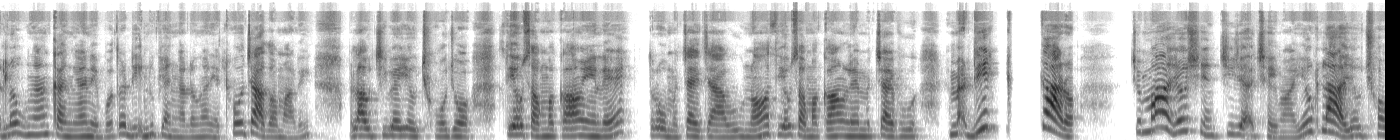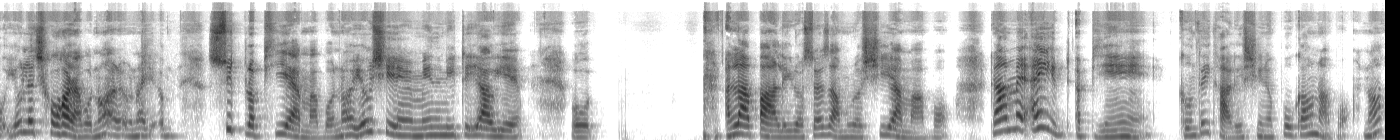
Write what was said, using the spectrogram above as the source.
အလုပ်ငန်းကန်ငန်းတွေပေါ့သူတို့ဒီအမှုပြန်ငန်းလုပ်ငန်းတွေထိုးကြသွားမှလေဘလောက်ကြီးပဲရုပ်ချောချောတရုပ်ဆောင်မကောင်းရင်လည်းသူတို့မကြိုက်ကြဘူးเนาะတရုပ်ဆောင်မကောင်းရင်လည်းမကြိုက်ဘူးဒါပေမဲ့အဓိကတော့ကျမရုပ်ရှင်ကြည့်တဲ့အချိန်မှာရုပ်လှရုပ်ချောရုပ်လက်ချောရတာပေါ့နော်အဲ့တော့ sweet လို့ဖြစ်ရမှာပေါ့နော်ရုပ်ရှင်မင်းသမီးတယောက်ရဲ့ဟို အလှပါလေးတော့ဆွဲဆောင်မှုတော့ရှိရမှာပေါ့ဒါပေမဲ့အဲ့အပြင်ဂုံတိတ်ခါလေးရှင်တော့ပိုကောင်းတာပေါ့နော်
